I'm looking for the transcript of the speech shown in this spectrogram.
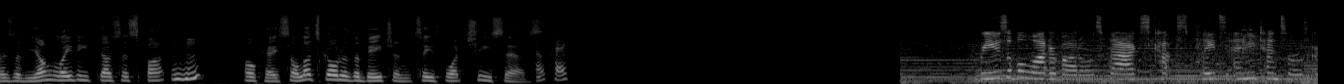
is it a young lady does this spot? Mm-hmm. Okay, so let's go to the beach and see what she says. Okay. Reusable water bottles, bags, cups, plates, and utensils are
